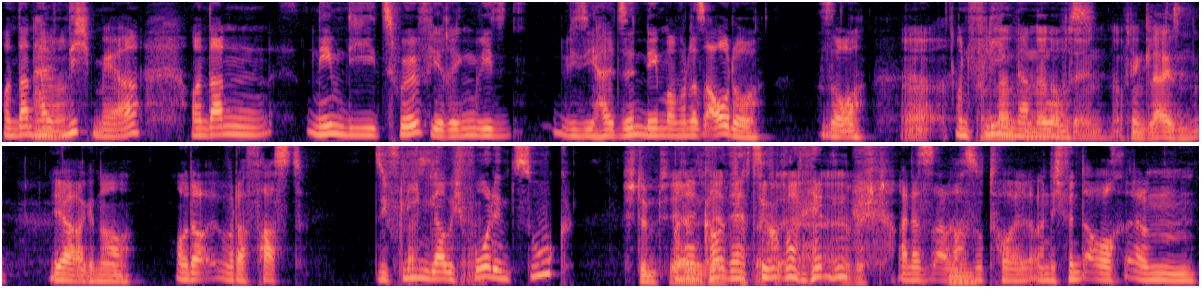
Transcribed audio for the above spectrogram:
und dann halt Ja. nicht mehr. Und dann nehmen die Zwölfjährigen, wie, wie sie halt sind, nehmen einfach das Auto. So. ja. Und fliegen landen dann auf los. den, auf den Gleisen. Ne? Ja, genau. Oder, oder fast. Sie fliegen, glaube ich, vor dem Zug Stimmt, und dann kommt der Zug von hinten. Und das ist einfach so toll. Und ich finde auch, ähm,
